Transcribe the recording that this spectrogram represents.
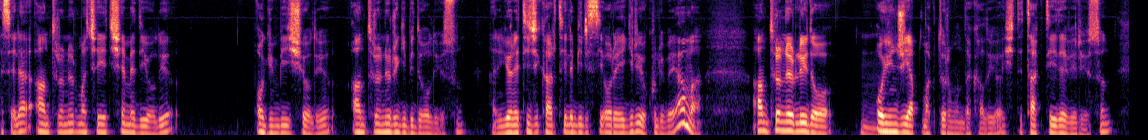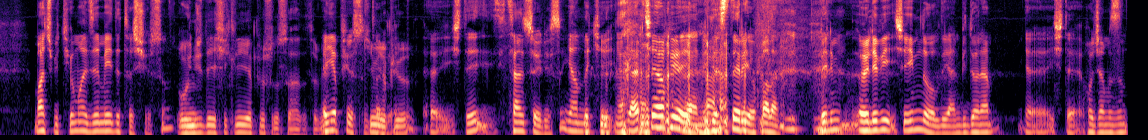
mesela antrenör maça yetişemediği oluyor o gün bir işi oluyor antrenörü gibi de oluyorsun. Hani yönetici kartıyla birisi oraya giriyor kulübeye ama antrenörlüğü de o Hmm. oyuncu yapmak durumunda kalıyor. İşte taktiği de veriyorsun. Maç bitiyor malzemeyi de taşıyorsun. Oyuncu değişikliği yapıyorsunuz sahada tabii. E yapıyorsun Kim tabii. yapıyor? E, işte sen söylüyorsun yanındaki yer şey yapıyor yani gösteriyor falan. Benim öyle bir şeyim de oldu yani bir dönem e, işte hocamızın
